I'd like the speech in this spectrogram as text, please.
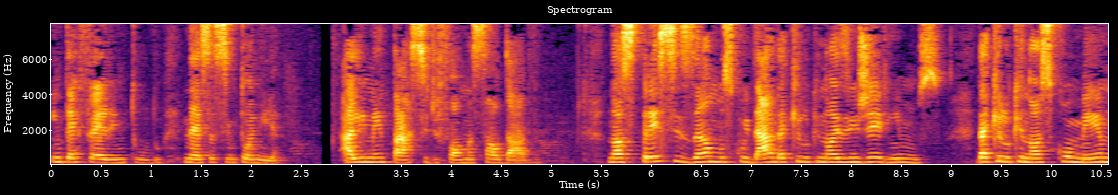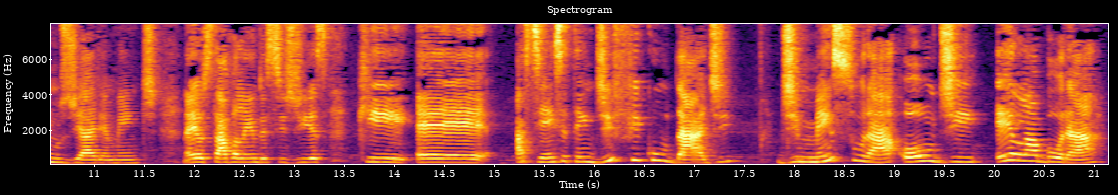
interfere em tudo nessa sintonia. Alimentar-se de forma saudável. Nós precisamos cuidar daquilo que nós ingerimos, daquilo que nós comemos diariamente. Né? Eu estava lendo esses dias que é, a ciência tem dificuldade de mensurar ou de elaborar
